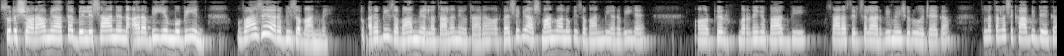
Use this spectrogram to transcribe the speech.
سر شعرا میں آتا ہے بلسان عربی مبین۔ واضح عربی زبان میں۔ تو عربی زبان میں اللہ تعالیٰ نے اتارا اور ویسے بھی آسمان والوں کی زبان بھی عربی ہے۔ اور پھر مرنے کے بعد بھی سارا سلسلہ عربی میں ہی شروع ہو جائے گا۔ اللہ تعالیٰ سکھا بھی دے گا۔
